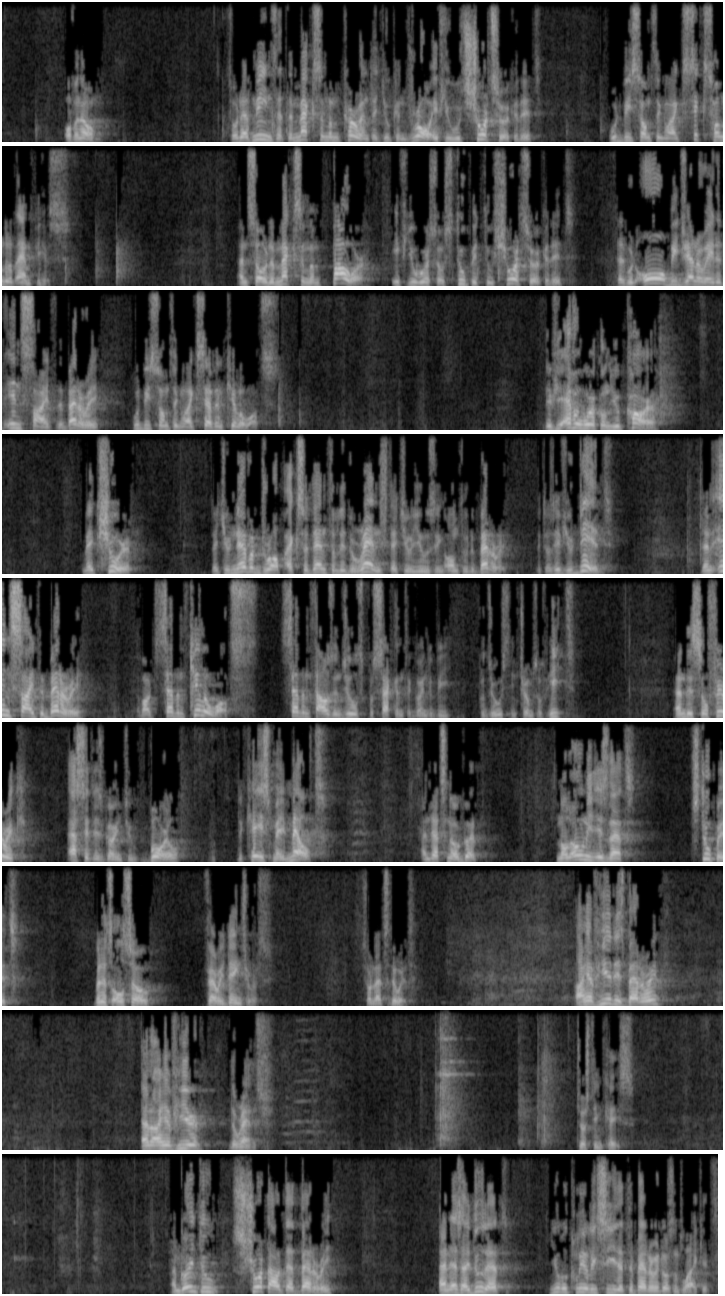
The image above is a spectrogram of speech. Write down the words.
of an ohm. So that means that the maximum current that you can draw if you would short circuit it would be something like six hundred amperes. And so the maximum power, if you were so stupid to short circuit it, that would all be generated inside the battery would be something like seven kilowatts. If you ever work on your car, make sure that you never drop accidentally the wrench that you're using onto the battery. Because if you did, then inside the battery, about seven kilowatts, seven thousand joules per second are going to be produced in terms of heat. And the sulfuric acid is going to boil, the case may melt, and that's no good. Not only is that stupid, but it's also very dangerous. So let's do it. I have here this battery. And I have here the wrench. Just in case. I'm going to short out that battery, and as I do that, you will clearly see that the battery doesn't like it.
